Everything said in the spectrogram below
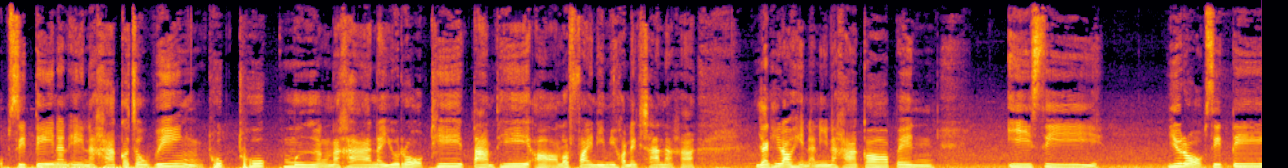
ปซิตี้นั่นเองนะคะ ก็จะวิ่งทุกๆเมืองนะคะ ในยุโรปที่ตามที่รถไฟนี้มีคอนเน็ชันนะคะ อย่างที่เราเห็นอันนี้นะคะก็เป็น EC ยุโรปซิตี้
